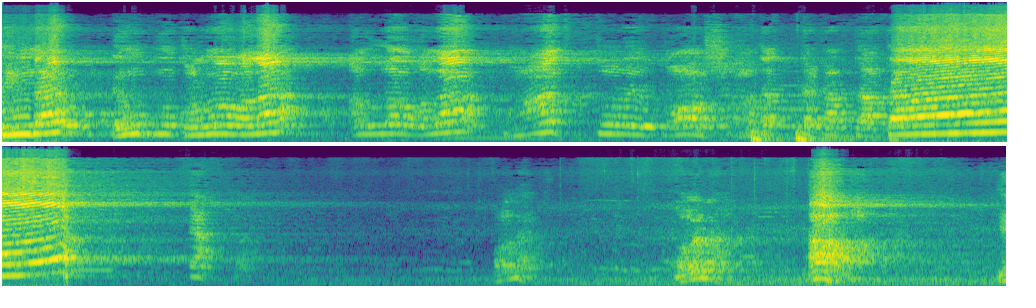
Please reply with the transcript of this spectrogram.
দিনদার, এমন কোন কলমাওয়ালা, আল্লাহওয়ালা মাত্র দশ হাজার টাকা দাতা একটা। হবে না হবে না আহ কে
